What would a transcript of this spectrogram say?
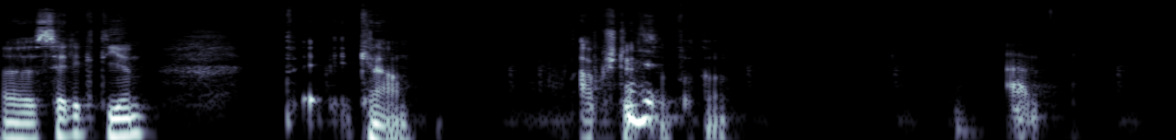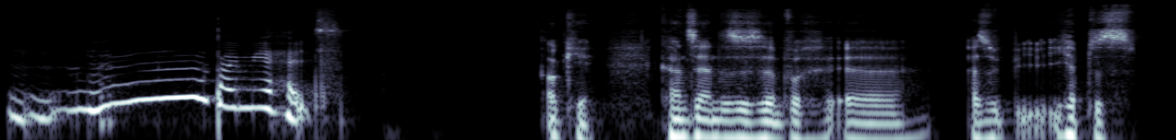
äh, selektieren, äh, keine Ahnung, abgestürzt also. Ähm, bei mir hält's. Okay, kann sein, dass es einfach, äh, also ich habe das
